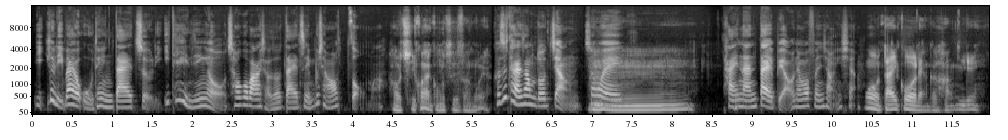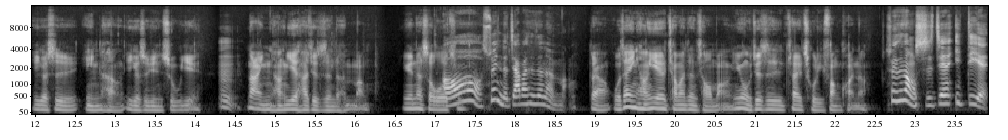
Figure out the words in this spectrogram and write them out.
一个礼拜有五天已经待在这里，一天已经有超过八个小时都待在这里，你不想要走吗？好奇怪的公司氛围啊。可是台上不都讲，身为嗯，台南代表，你要不要分享一下？我有待过两个行业，一个是银行，一个是运输业。嗯，那银行业它就真的很忙，因为那时候我、哦，所以你的加班是真的很忙。对啊，我在银行业加班真的超忙，因为我就是在处理放款啊。所以是那种时间一点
